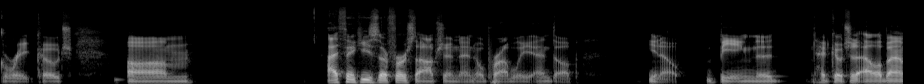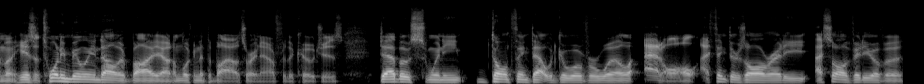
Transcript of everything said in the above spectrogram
great coach. Um, I think he's their first option and he'll probably end up, you know, being the head coach at Alabama. He has a $20 million buyout. I'm looking at the buyouts right now for the coaches. Dabo Swinney, don't think that would go over well at all. I think there's already, I saw a video of a,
